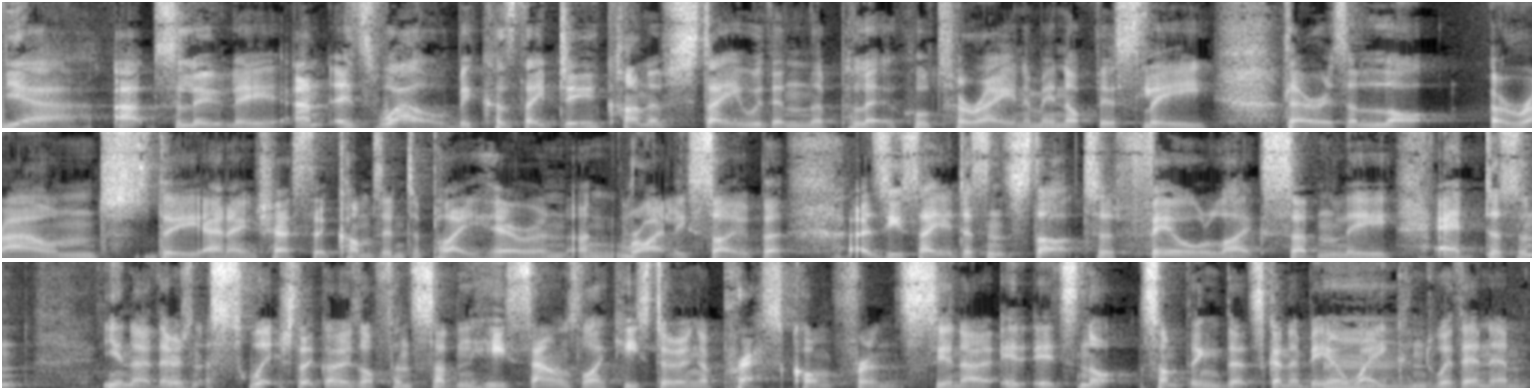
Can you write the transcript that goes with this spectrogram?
Yeah, absolutely. And as well, because they do kind of stay within the political terrain. I mean, obviously, there is a lot around the NHS that comes into play here, and, and rightly so. But as you say, it doesn't start to feel like suddenly Ed doesn't. You know, there isn't a switch that goes off and suddenly he sounds like he's doing a press conference. You know, it, it's not something that's going to be awakened within him.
